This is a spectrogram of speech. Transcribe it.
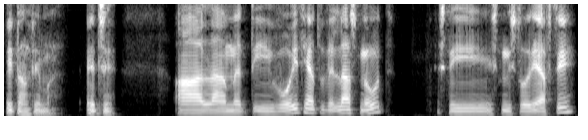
ήταν θύμα, έτσι. Αλλά με τη βοήθεια του The Last Note, στη, στην ιστορία αυτή,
